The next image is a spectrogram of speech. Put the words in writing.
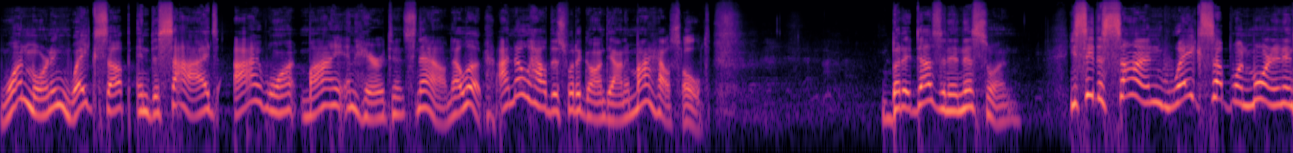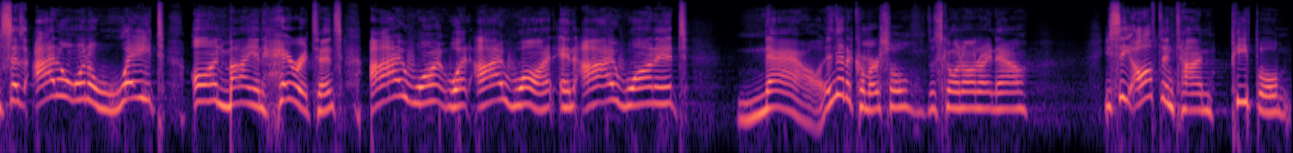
one morning, wakes up and decides, I want my inheritance now. Now, look, I know how this would have gone down in my household, but it doesn't in this one. You see, the son wakes up one morning and says, I don't want to wait on my inheritance. I want what I want, and I want it now. Isn't that a commercial that's going on right now? You see, oftentimes people,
